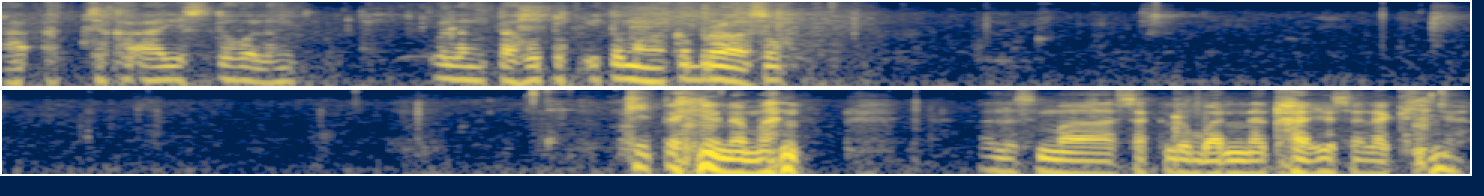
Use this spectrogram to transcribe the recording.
Ah, at saka ayos to walang walang tahutok ito mga kabraso. Kita nyo naman. Halos masakluban na tayo sa laki niya.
